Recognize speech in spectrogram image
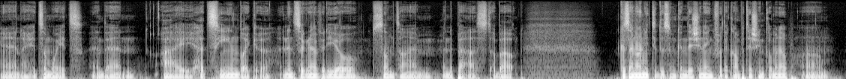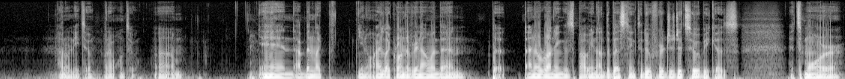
and I hit some weights, and then I had seen like a an Instagram video sometime in the past about because I I need to do some conditioning for the competition coming up. Um, I don't need to, but I want to. Um, and I've been like, you know, I like run every now and then, but I know running is probably not the best thing to do for jiu-jitsu because it's more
